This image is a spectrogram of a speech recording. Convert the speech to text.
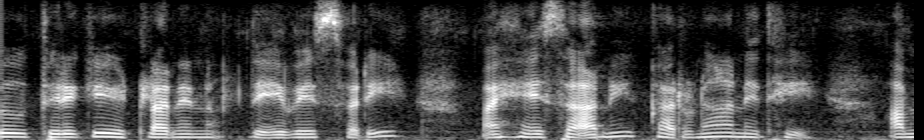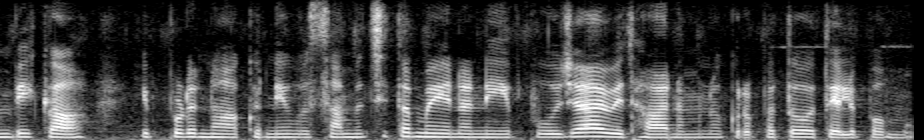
తిరిగి ఇట్లా నేను దేవేశ్వరి మహేశ అని కరుణానిధి అంబిక ఇప్పుడు నాకు నీవు సముచితమైన నీ పూజా విధానమును కృపతో తెలుపము.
